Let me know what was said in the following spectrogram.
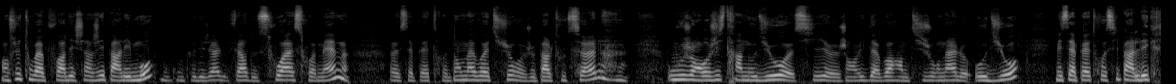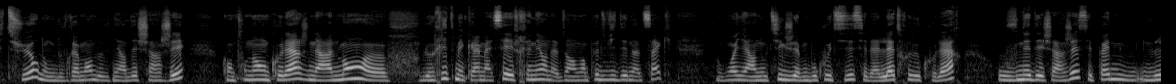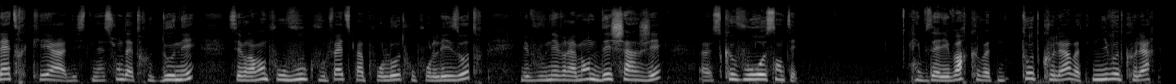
Ensuite, on va pouvoir décharger par les mots. Donc, on peut déjà le faire de soi à soi-même. Euh, ça peut être dans ma voiture, je parle toute seule, ou j'enregistre un audio euh, si euh, j'ai envie d'avoir un petit journal audio. Mais ça peut être aussi par l'écriture, donc vraiment de venir décharger. Quand on est en colère, généralement, le rythme est quand même assez effréné. On a besoin un peu de vider notre sac. Donc moi, il y a un outil que j'aime beaucoup utiliser, c'est la lettre de colère, où vous venez décharger. C'est pas une lettre qui est à destination d'être donnée. C'est vraiment pour vous que vous le faites, c'est pas pour l'autre ou pour les autres, mais vous venez vraiment décharger ce que vous ressentez. Et vous allez voir que votre taux de colère, votre niveau de colère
